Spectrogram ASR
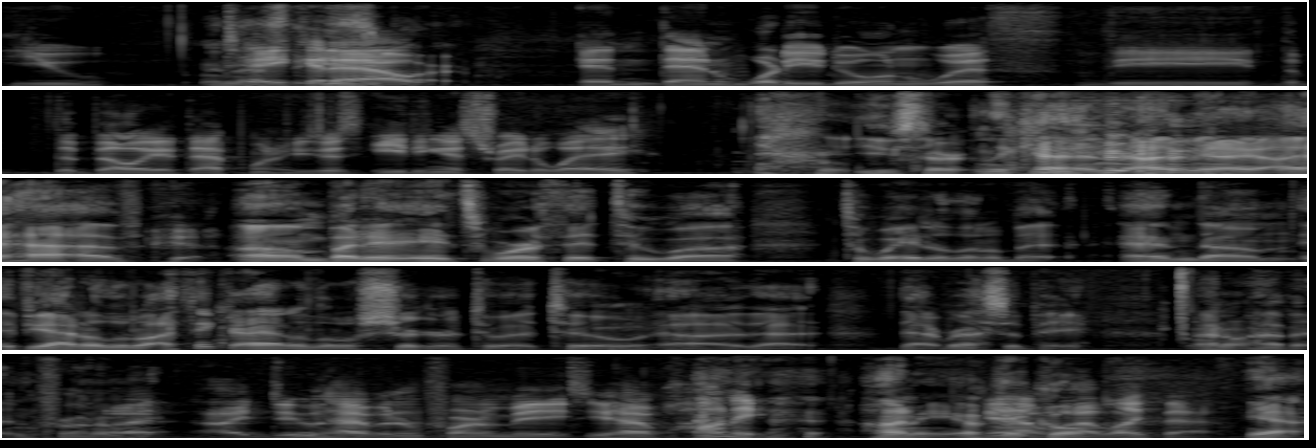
you And that's take the it easy out, part. and then what are you doing with the, the the belly at that point? Are you just eating it straight away? you certainly can. I mean, I, I have, um, but it, it's worth it to uh, to wait a little bit. And um, if you add a little, I think I add a little sugar to it too. Uh, that that recipe. I don't have it in front of me. I, I do have it in front of me. You have honey. Honey. Okay, yeah, cool. I like that. Yeah.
